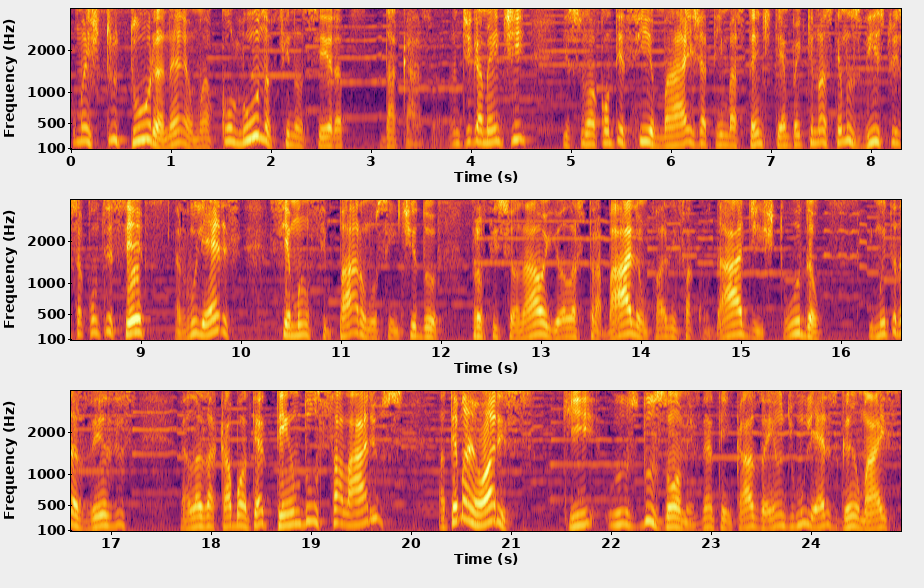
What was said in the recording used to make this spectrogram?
uma estrutura, né, uma coluna financeira da casa. Antigamente isso não acontecia, mas já tem bastante tempo aí que nós temos visto isso acontecer. As mulheres se emanciparam no sentido profissional e elas trabalham, fazem faculdade, estudam e muitas das vezes elas acabam até tendo salários até maiores que os dos homens, né? Tem casos aí onde mulheres ganham mais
